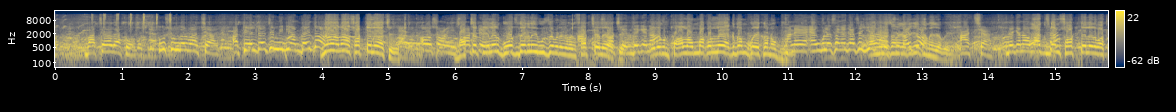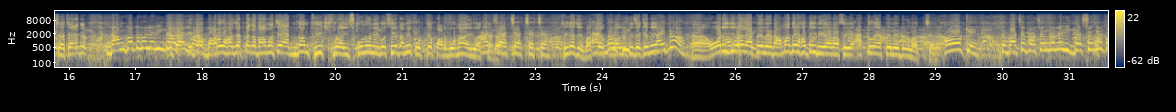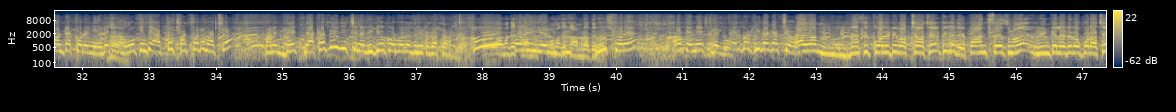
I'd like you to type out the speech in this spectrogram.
বাচ্চারা দেখো খুব সুন্দর বাচ্চা আর টেলটা আছে মিডিয়াম তাই তো? না না শর্ট টেলে আছে। ও সরি বাচ্চা গোছ দেখলেই বুঝতে পেরে যাবেন শর্ট আচ্ছা, আছে। tail, দেখে নাও। এই দেখুন পা লম্বা করলে একদম এখানে অব্দি মানে কাছে গিয়ে এর কাছে? থেমে যাবে। আচ্ছা দেখে নাও একদম শর্ট টেলের বাচ্চা আছে। দাম কত বললে রিক এটা টাকা দাম আছে একদম ফিক্সড প্রাইস কোনো নেগোসিয়েট আমি করতে পারব না এই বাচ্চাটা। আচ্ছা আচ্ছা আচ্ছা আচ্ছা। ঠিক আছে? বাচ্চার কোয়ালিটি দেখে নিন। তাই তো? হ্যাঁ অরিজিনাল। অ্যাপেল আমাদের হাতেই রেয়ার আছে এত অ্যাপেল হেডের বাচ্চা। ওকে তো বাচ্চা পছন্দ হলে রিকদার সঙ্গে কন্ট্যাক্ট করে নিও দেখে হ্যাঁ। নাও। ও কিন্তু এত ছটফটে বাচ্চা মানে দেখ দেখাতেই দিচ্ছে না ভিডিও করব তো দূরের কথা। আমাকে আমাকে কামড়াতে করে। ওকে নেক্সট দেখব। এরপর কি দেখাচ্ছ? একদম ম্যাসিভ কোয়ালিটি বাচ্চা আছে ঠিক আছে? পাঁচ ফেস নয় রিঙ্কেল হেডের ওপর আছে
